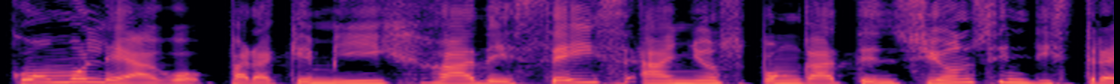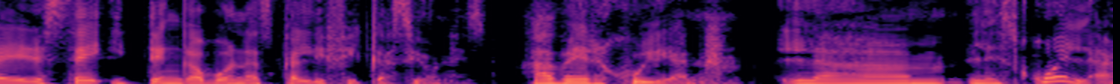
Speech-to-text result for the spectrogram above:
cómo le hago para que mi hija de seis años ponga atención sin distraerse y tenga buenas calificaciones. A ver, Juliana, la escuela,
